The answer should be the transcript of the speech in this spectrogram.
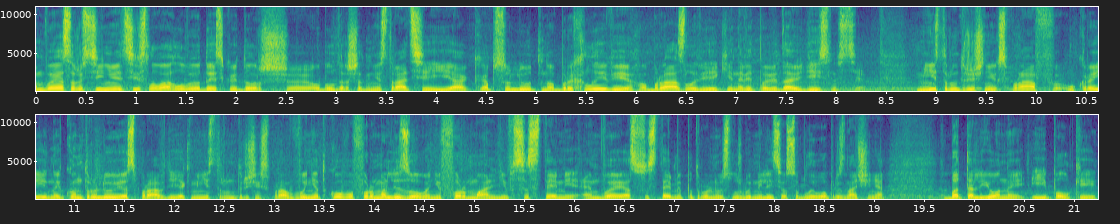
МВС розцінює ці слова голови Одеської Держ... облдержадміністрації як абсолютно брехливі, образливі, які не відповідають дійсності. Міністр внутрішніх справ України контролює справді, як міністр внутрішніх справ, винятково формалізовані, формальні в системі МВС, в системі патрульної служби міліції особливого призначення батальйони і полки,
